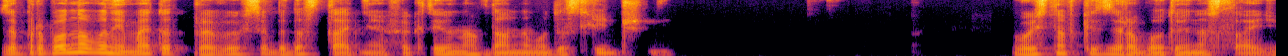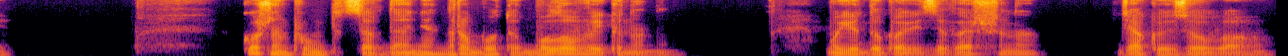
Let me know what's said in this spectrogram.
Запропонований метод проявив себе достатньо ефективно в даному дослідженні. Висновки за роботою на слайді. Кожен пункт завдання на роботу було виконано. Мою доповідь завершено. Дякую за увагу.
